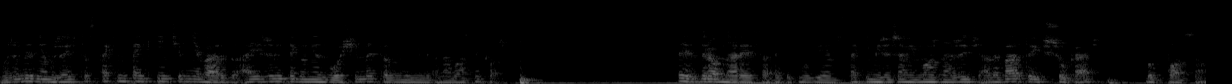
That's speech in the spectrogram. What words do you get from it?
możemy z nią żyć, to z takim pęknięciem nie bardzo, a jeżeli tego nie zgłosimy, to wymienimy to na własny koszt. To jest drobna rysa, tak jak mówiłem, z takimi rzeczami można żyć, ale warto ich szukać, bo po co?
